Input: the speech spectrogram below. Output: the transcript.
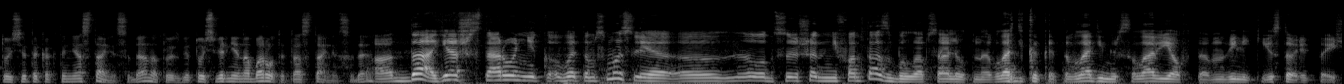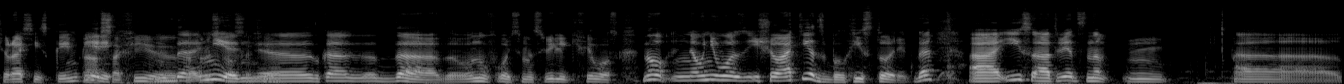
То есть это как-то не останется, да, на твой взгляд? То есть, вернее, наоборот, это останется, да? А, да, я же сторонник в этом смысле, э, ну, он совершенно не фантаст был абсолютно. Влад, как это, Владимир Соловьев, там, великий историк-то еще российской Российской империи. А, София, да, не, э, как, да, ну, в смысле, великий философ. Но у него еще отец был историк, да, а, и, соответственно, а,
